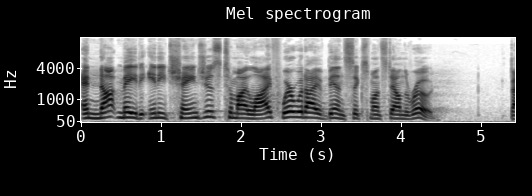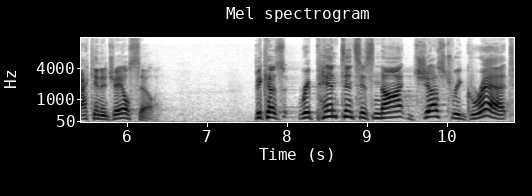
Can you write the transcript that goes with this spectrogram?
and not made any changes to my life, where would I have been six months down the road? Back in a jail cell. Because repentance is not just regret,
